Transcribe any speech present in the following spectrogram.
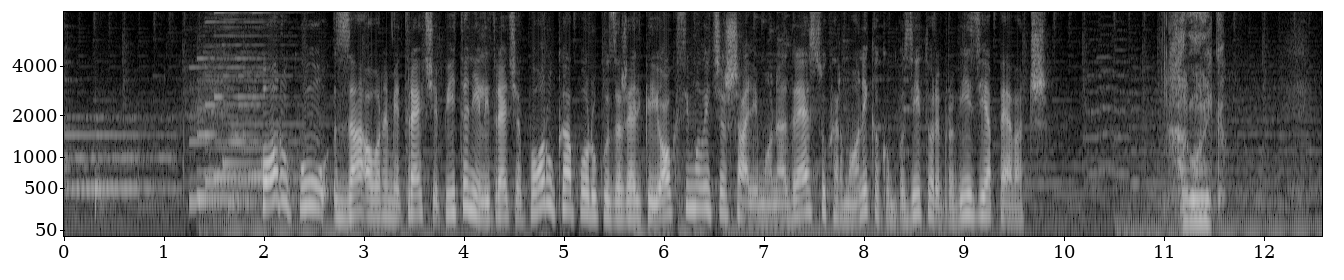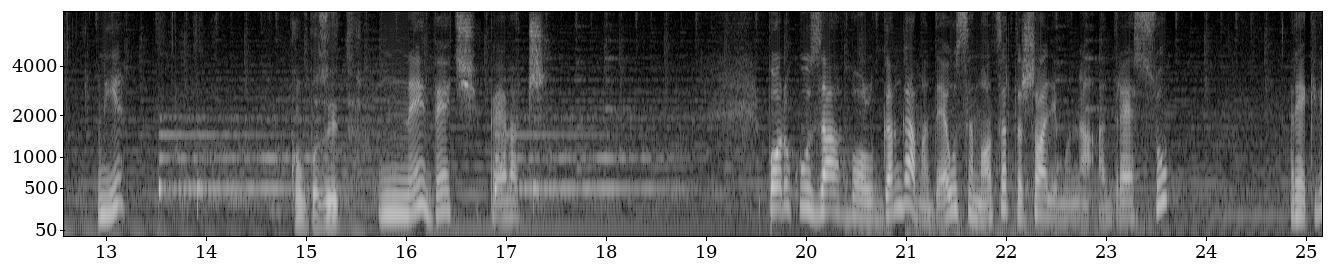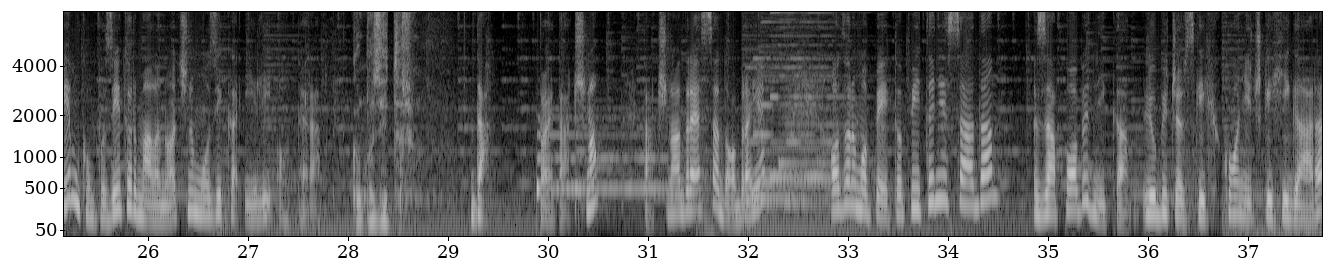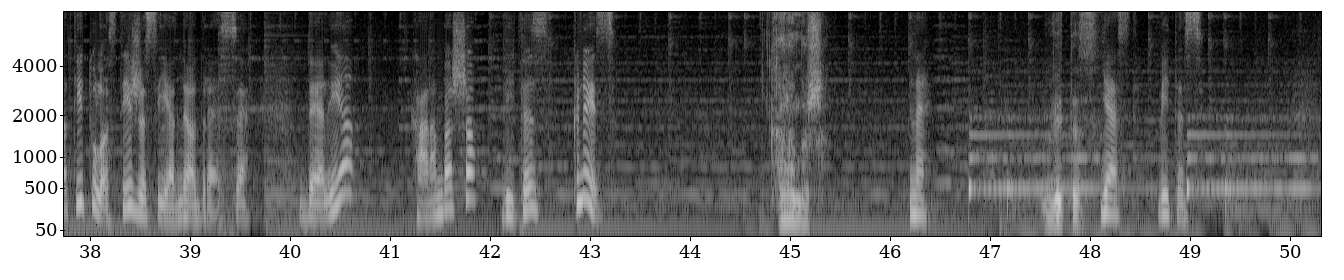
Poruku za, ovo nam je treće pitanje ili treća poruka, poruku za Željka Joksimovića šaljemo na adresu harmonika, kompozitor, Eurovizija, pevač. Harmonika. Nije? Kompozitor. Ne, već pevač. Poruku za Wolfganga Amadeusa Mozarta šaljemo na adresu Rekvijem, kompozitor, mala noćna muzika ili opera. Kompozitor. Da, to je tačno. Tačna adresa, dobra je. Otvaramo peto pitanje sada. Za pobednika Ljubičevskih konjičkih igara titula stiže se jedne adrese. Delija, Harambaša, Vitez, Knez. Harambaša. Ne, Vitez. jeste, Vitez.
